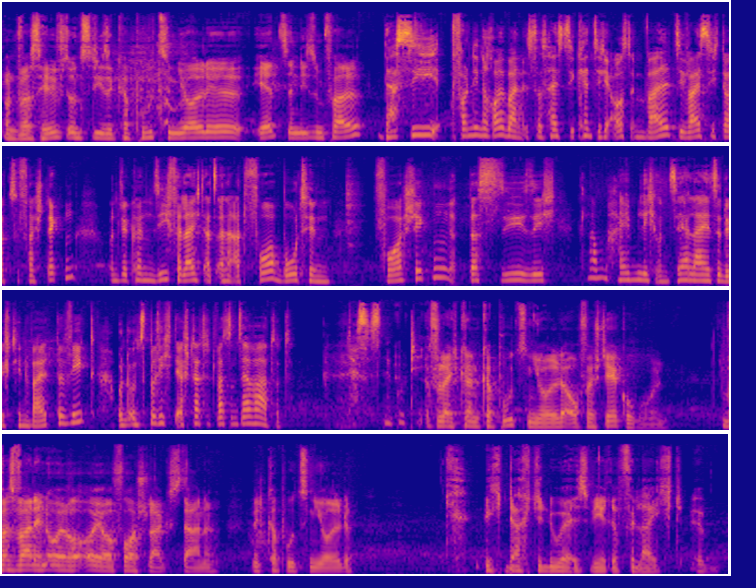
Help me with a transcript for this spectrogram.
Und was hilft uns diese Kapuzenjolde jetzt in diesem Fall? Dass sie von den Räubern ist. Das heißt, sie kennt sich aus im Wald, sie weiß sich dort zu verstecken und wir können sie vielleicht als eine Art Vorbotin vorschicken, dass sie sich klammheimlich und sehr leise durch den Wald bewegt und uns Bericht erstattet, was uns erwartet. Das ist eine gute Idee. Vielleicht kann Kapuzenjolde auch Verstärkung holen. Was war denn eure, euer Vorschlag, Stane, mit Kapuzenjolde? Ich dachte nur, es wäre vielleicht ähm, äh,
